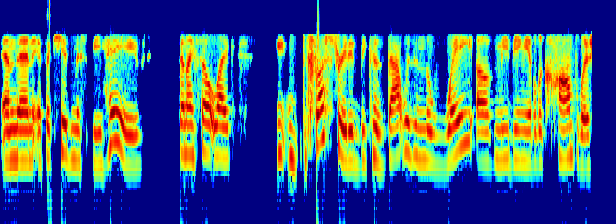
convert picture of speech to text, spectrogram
and then if a kid misbehaved, then I felt like frustrated because that was in the way of me being able to accomplish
